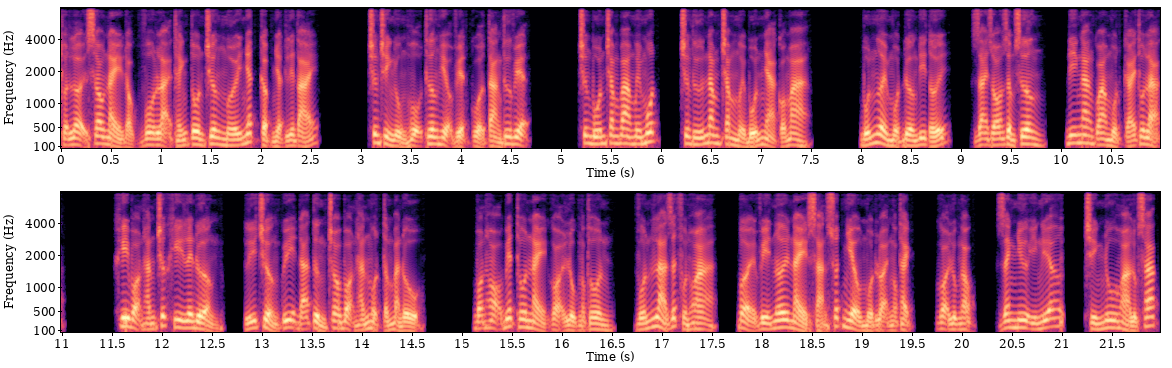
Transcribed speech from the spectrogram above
thuận lợi sau này đọc vô lại thánh tôn chương mới nhất cập nhật liên tái. Chương trình ủng hộ thương hiệu việt của tàng thư viện. Chương bốn trăm ba mươi mốt, chương thứ năm trăm mười bốn nhà có ma. Bốn người một đường đi tới, dãi gió dầm sương, đi ngang qua một cái thôn lạc khi bọn hắn trước khi lên đường, lý trưởng quỹ đã từng cho bọn hắn một tấm bản đồ. Bọn họ biết thôn này gọi lục ngọc thôn, vốn là rất phồn hoa, bởi vì nơi này sản xuất nhiều một loại ngọc thạch, gọi lục ngọc, danh như ý nghĩa chính nhu hòa lục sắc,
